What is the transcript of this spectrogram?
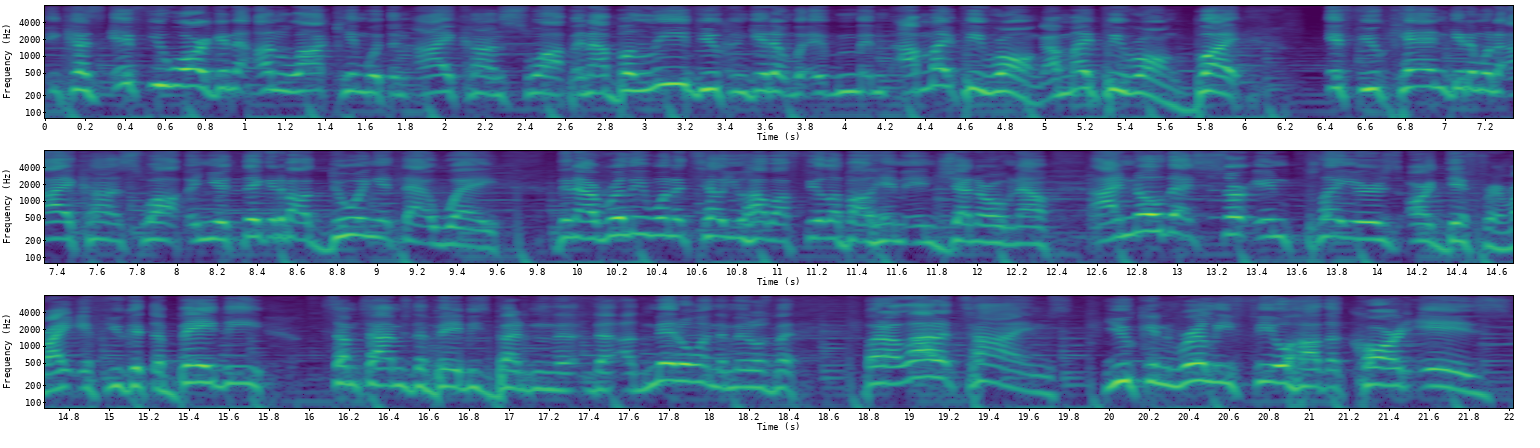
Because if you are going to unlock him with an icon swap, and I believe you can get him, I might be wrong, I might be wrong, but if you can get him with an icon swap and you're thinking about doing it that way, then I really want to tell you how I feel about him in general. Now, I know that certain players are different, right? If you get the baby, sometimes the baby's better than the, the middle and the middle's better. But a lot of times you can really feel how the card is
